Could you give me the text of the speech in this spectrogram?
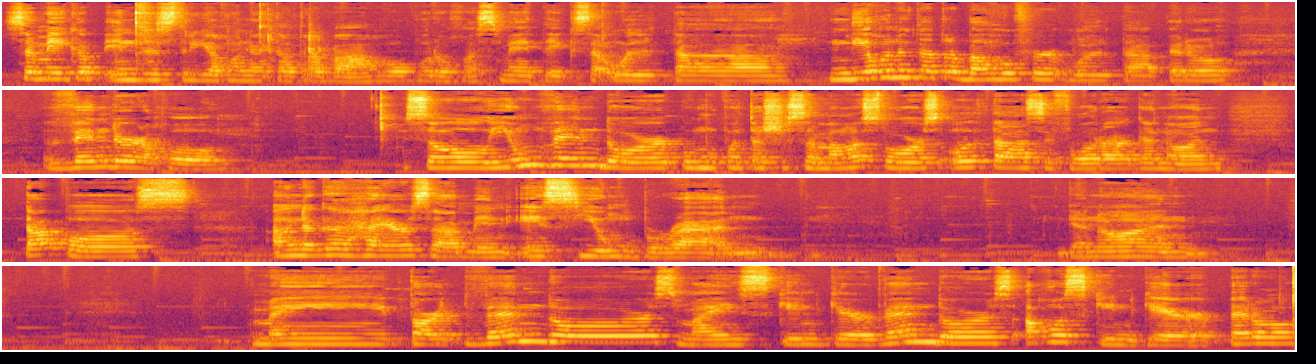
sa makeup industry ako nagtatrabaho, puro cosmetics. Sa Ulta, hindi ako nagtatrabaho for Ulta, pero vendor ako. So, yung vendor, pumupunta siya sa mga stores, Ulta, Sephora, ganon. Tapos, ang nag-hire sa amin is yung brand. Ganon. May Tarte vendors, may skincare vendors. Ako skincare. Pero,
